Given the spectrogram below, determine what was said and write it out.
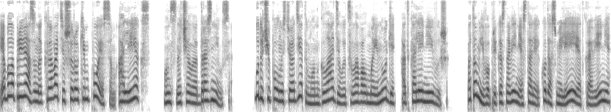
Я была привязана к кровати широким поясом, а Лекс... Он сначала дразнился. Будучи полностью одетым, он гладил и целовал мои ноги от коленей и выше. Потом его прикосновения стали куда смелее и откровеннее,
